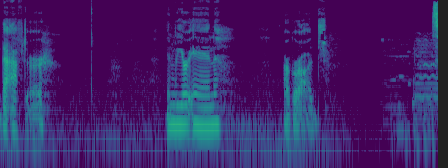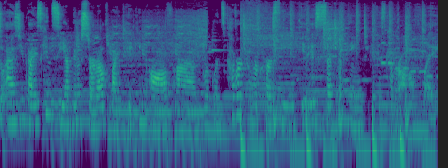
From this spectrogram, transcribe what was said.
the after. And we are in our garage. So as you guys can see, I'm gonna start off by taking off um, Brooklyn's cover to her car seat. It is such a pain to get this cover off. Like,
